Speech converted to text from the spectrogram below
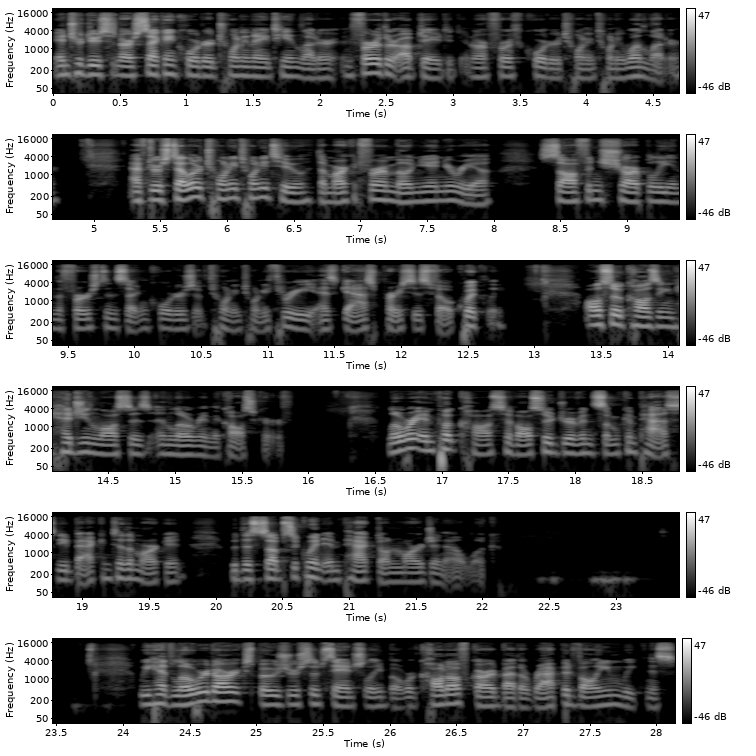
introduced in our second quarter 2019 letter and further updated in our fourth quarter 2021 letter. After a stellar 2022, the market for ammonia and urea softened sharply in the first and second quarters of 2023 as gas prices fell quickly, also causing hedging losses and lowering the cost curve. Lower input costs have also driven some capacity back into the market, with a subsequent impact on margin outlook. We had lowered our exposure substantially, but were caught off guard by the rapid volume weakness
